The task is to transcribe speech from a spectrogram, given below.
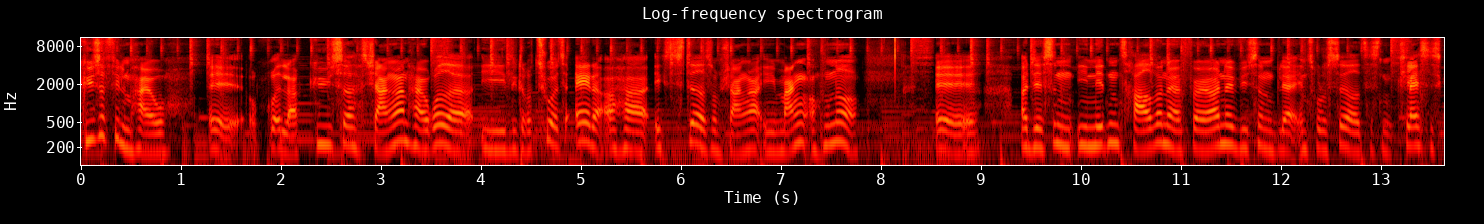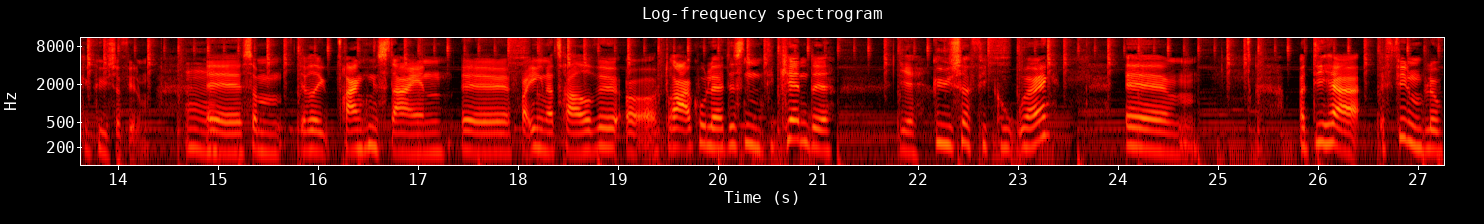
gyserfilm har jo, øh, eller gyser-genren har jo rødder i litteratur og teater og har eksisteret som genre i mange århundreder. Øh, og det er sådan i 1930'erne og 40'erne, vi sådan bliver introduceret til sådan klassiske gyserfilm. Mm. Øh, som, jeg ved ikke, Frankenstein øh, fra 31 og Dracula. Det er sådan de kendte Ja. gyserfigurer, ikke? Øhm, og de her film blev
